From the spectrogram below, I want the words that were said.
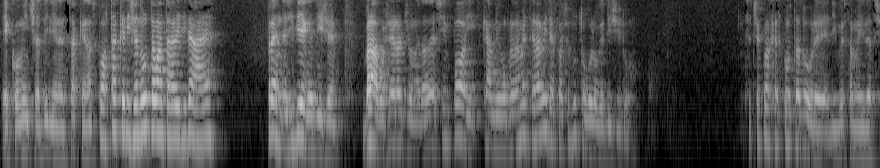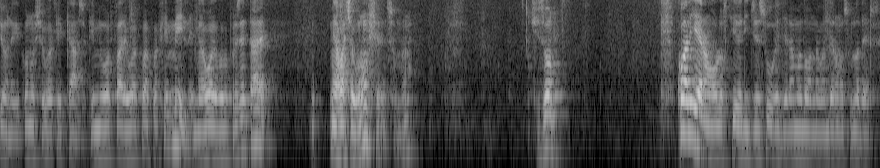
e cominci a dirgli nel sacco e nella sport, anche dicendo tutta quanta la verità, eh? Prende, si piega e dice, bravo, c'hai ragione, da adesso in poi cambio completamente la vita e faccio tutto quello che dici tu. Se c'è qualche ascoltatore di questa meditazione che conosce qualche caso, che mi vuole fare qualche, qualche mail e me la vuole presentare, me la faccia conoscere, insomma, no? Ci sono. Quali erano lo stile di Gesù e della Madonna quando erano sulla terra?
